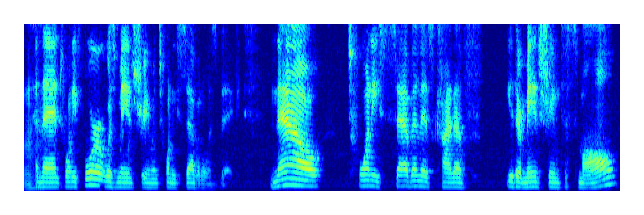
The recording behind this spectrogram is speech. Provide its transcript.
Mhm. and then 24 was mainstream and 27 was big. Now 27 is kind of either mainstream to small,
